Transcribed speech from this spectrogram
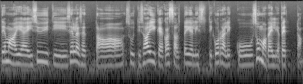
tema jäi süüdi selles, et ta suutis haigekassalt täielisti korraliku summa välja petta.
